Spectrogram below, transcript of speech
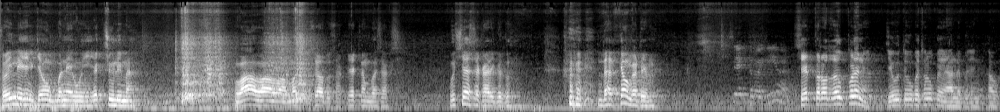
જોઈ લઈએ કેવું બનાવ્યું અહીં એકચ્યુઅલીમાં વાહ વાહ વાહ મસ્ત છે તો શાક. એક નંબર શાક છે. હોશિયાર છે કારીગર તો. દાંત કેમ ઘટે એમ? ચેક કરવા તો જવું જ પડે ને. જેવું તેવું કંઈ થોડું કંઈ હાલે પછી આવું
